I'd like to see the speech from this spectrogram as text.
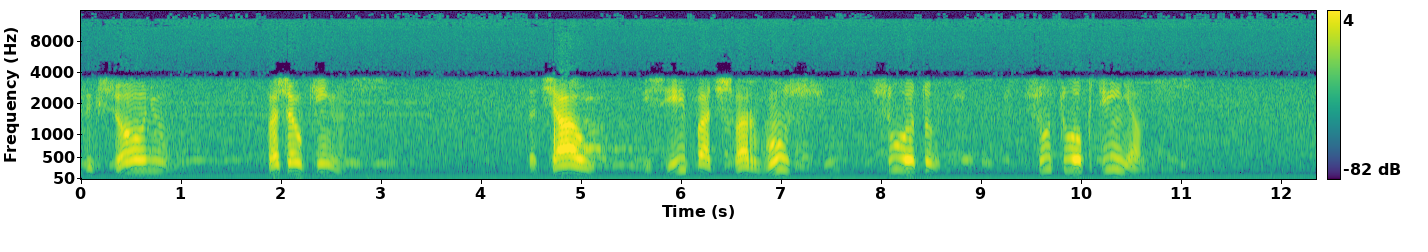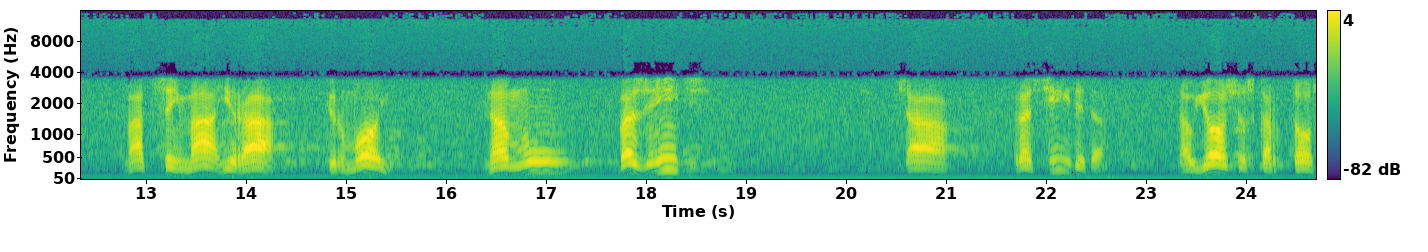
krikščionių pašaukimas. Tačiau jis ypač svarbus sutuoktiniams, mat Seima yra pirmoji namų bažnyčia. Čia prasideda naujosios kartos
